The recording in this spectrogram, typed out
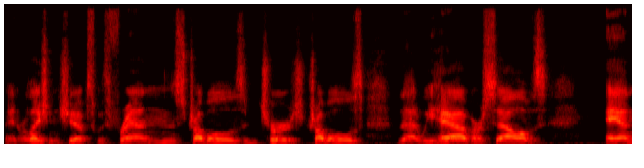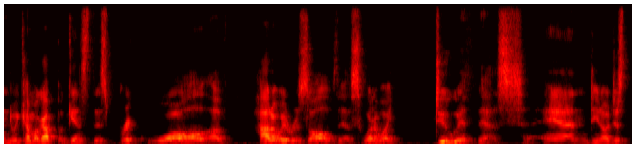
in relationships with friends, troubles in church, troubles that we have ourselves. And we come up against this brick wall of how do we resolve this? What do I do with this? And, you know, just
